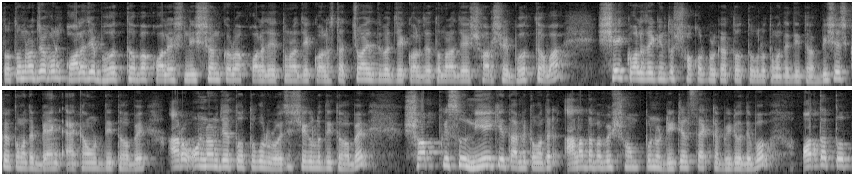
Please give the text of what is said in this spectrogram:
তো তোমরা যখন কলেজে ভর্তি হবা কলেজ নিশ্চয়ন করবা কলেজে তোমরা যে কলেজটা চয়েস দেবে, যে কলেজে তোমরা যে সরাসরি ভর্তি হবা, সেই কলেজে কিন্তু সকল প্রকার তথ্যগুলো তোমাদের দিতে হবে। বিশেষ করে তোমাদের ব্যাঙ্ক অ্যাকাউন্ট দিতে হবে আরও অন্যান্য যে তথ্যগুলো রয়েছে সেগুলো দিতে হবে। সব কিছু নিয়েই কিন্তু আমি তোমাদের আলাদাভাবে সম্পূর্ণ ডিটেলসে একটা ভিডিও দেবো। অর্থাৎ তথ্য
